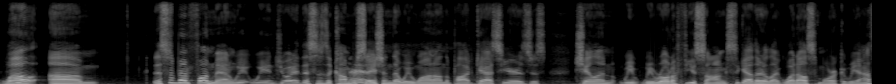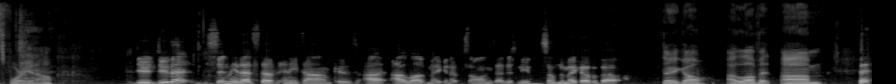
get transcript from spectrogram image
Well, um, this has been fun, man. We we enjoyed it. This is the conversation that we want on the podcast. Here is just chilling. We we wrote a few songs together. Like, what else more could we ask for? You know. Dude, do that. Send me that stuff anytime because I, I love making up songs. I just need something to make up about. There you go. I love it. Um, Th-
